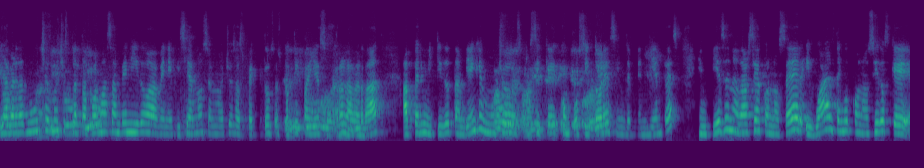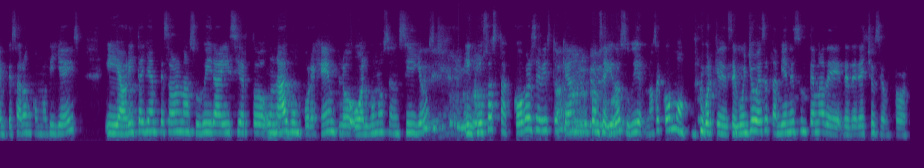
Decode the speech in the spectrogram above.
la verdad muchas, muchas plataformas han venido a beneficiarnos en muchos aspectos. Spotify es otra, la verdad. Ha permitido también que muchos, así que compositores independientes empiecen a darse a conocer. Igual tengo conocidos que empezaron como DJs y ahorita ya empezaron a subir ahí cierto, un álbum, por ejemplo, o algunos sencillos, incluso hasta covers he visto que han conseguido subir, no sé cómo, porque según yo ese también es un tema de, derechos de autor.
